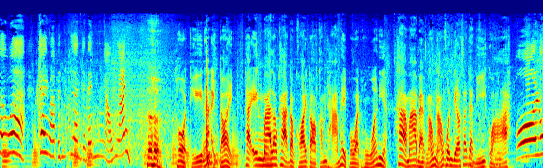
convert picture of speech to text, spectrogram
ซะว่าจอยมาเป็นเพื่อนจะได้ไม่เหงาไงเฮ้อโทษทีนะไอ้ต้อย ถ้าเองมาแล้วข้าต้องคอยตอบคำถามให้ปวดหัวเนี่ยข้ามาแบบเหงาๆคนเดียวซะจะดีกว่า โอ้ลุงอะ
